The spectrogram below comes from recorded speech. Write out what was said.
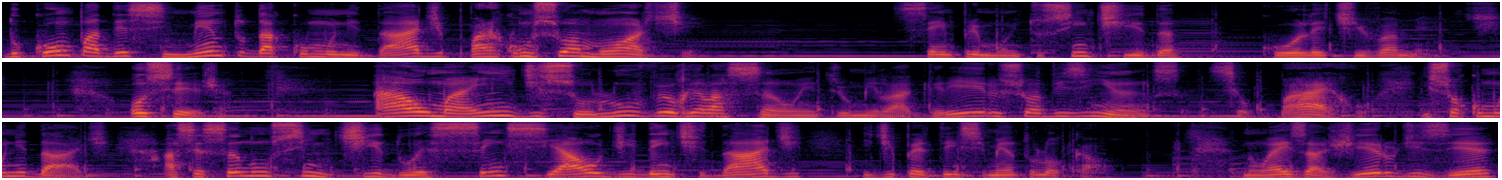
do compadecimento da comunidade para com sua morte, sempre muito sentida coletivamente. Ou seja, há uma indissolúvel relação entre o milagreiro e sua vizinhança, seu bairro e sua comunidade, acessando um sentido essencial de identidade e de pertencimento local. Não é exagero dizer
